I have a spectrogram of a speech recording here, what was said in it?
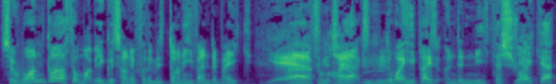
so one guy I thought might be a good signing for them is Donny van der Beek. Yeah, uh, from. Ajax. The way he plays underneath a striker,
